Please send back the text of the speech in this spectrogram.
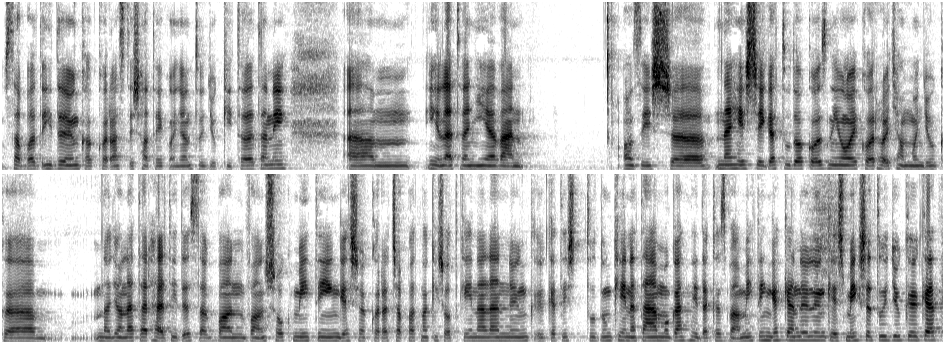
szabad időnk, akkor azt is hatékonyan tudjuk kitölteni, um, illetve nyilván az is nehézséget tud okozni olykor, hogyha mondjuk nagyon leterhelt időszakban van sok meeting, és akkor a csapatnak is ott kéne lennünk, őket is tudunk kéne támogatni, de közben a meetingeken ülünk, és mégse tudjuk őket.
